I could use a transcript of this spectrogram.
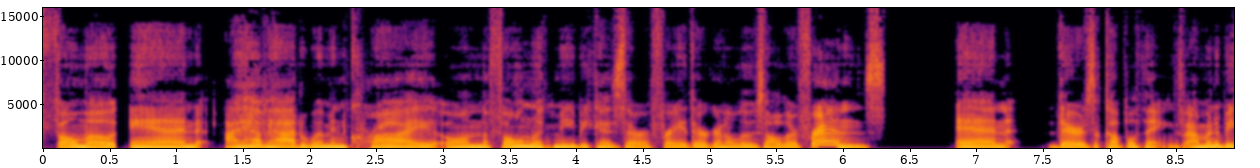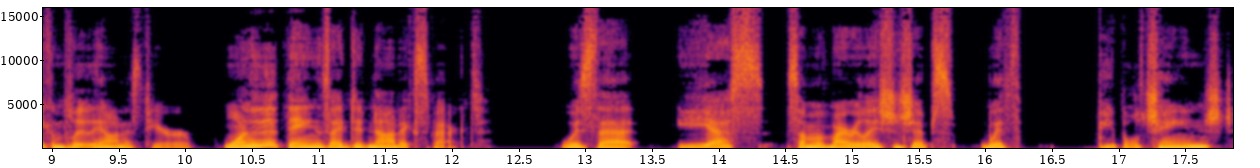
FOMO. And I have had women cry on the phone with me because they're afraid they're going to lose all their friends. And there's a couple things. I'm going to be completely honest here. One of the things I did not expect was that, yes, some of my relationships with people changed,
